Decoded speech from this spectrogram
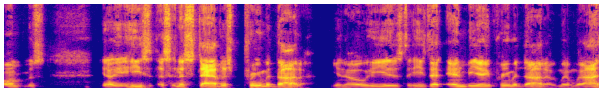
um, is, you know, he's an established prima donna. You know, he is. He's that NBA prima donna. When when I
